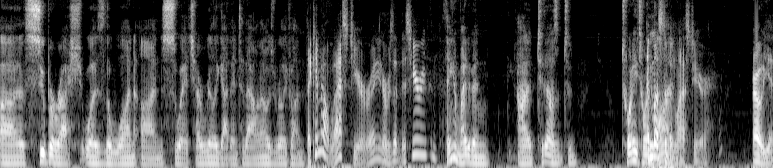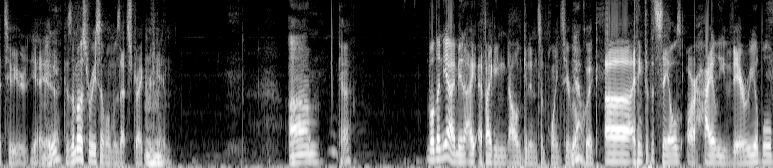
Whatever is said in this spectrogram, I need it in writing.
uh, Super Rush was the one on Switch. I really got into that one. That was really fun. that came out last year, right? Or was that this year even? I think it might have been uh, 2000 to 2021. It must have been last year. Oh yeah, two years. Yeah, yeah. Because the most recent one was that Strikers Mhm. game. Um, Okay. Well then, yeah. I mean, I, if I can, I'll get in some points here real Yeah. quick. Uh, I think that the sales are highly variable,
